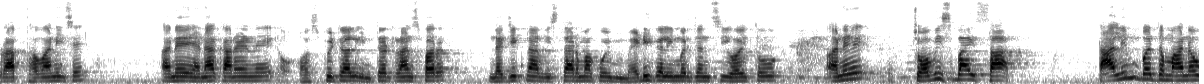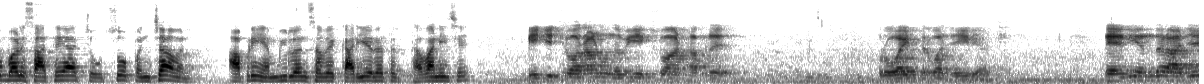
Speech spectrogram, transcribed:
પ્રાપ્ત થવાની છે અને એના કારણે હોસ્પિટલ, ઇન્ટર ટ્રાન્સફર, નજીકના વિસ્તારમાં કોઈ મેડિકલ ઇમરજન્સી હોય તો અને ચોવીસ બાય સાત તાલીમબદ્ધ માનવબળ સાથે આ ચૌદસો પંચાવન આપણી એમ્બ્યુલન્સ હવે કાર્યરત થવાની છે. બીજી ચોરાણું નવી એકસો આઠ આપણે પ્રોવાઈડ કરવા જઈ રહ્યા છે. એની અંદર આજે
